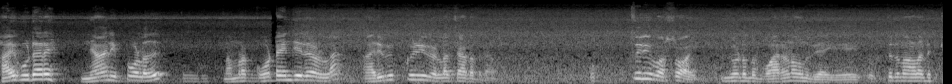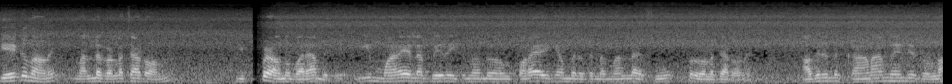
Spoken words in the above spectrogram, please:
ഹായ് കൂട്ടുകാരെ ഞാനിപ്പോൾ ഉള്ളത് നമ്മുടെ കോട്ടയം ജില്ലയിലുള്ള അരുവിക്കുഴി വെള്ളച്ചാട്ടത്തിലാണ്. ഒത്തിരി വർഷമായി ഇങ്ങോട്ടൊന്ന് വരണമെന്ന് വിചാരിക്കുക ഒത്തിരി നാളായിട്ട് കേൾക്കുന്നതാണ് നല്ല വെള്ളച്ചാട്ടമാണ്. ഇപ്പോഴാണ് വരാൻ പറ്റിയത്. ഈ മഴയെല്ലാം പെയ്ത് നിൽക്കുന്നതുകൊണ്ട് നമുക്ക് പറയാതിരിക്കാൻ പറ്റത്തില്ല. നല്ല സൂപ്പർ വെള്ളച്ചാട്ടമാണ്. അതിരുന്ന് കാണാൻ വേണ്ടിയിട്ടുള്ള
